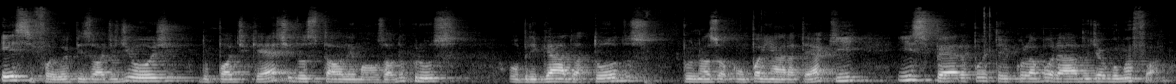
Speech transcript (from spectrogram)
Esse foi o episódio de hoje do podcast do Hospital Alemão Oswaldo Cruz. Obrigado a todos por nos acompanhar até aqui e espero por ter colaborado de alguma forma.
